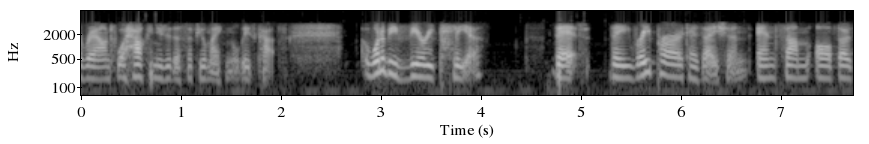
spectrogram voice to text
around, well, how can you do this if you're making all these cuts? I want to be very clear that the reprioritisation and some of those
